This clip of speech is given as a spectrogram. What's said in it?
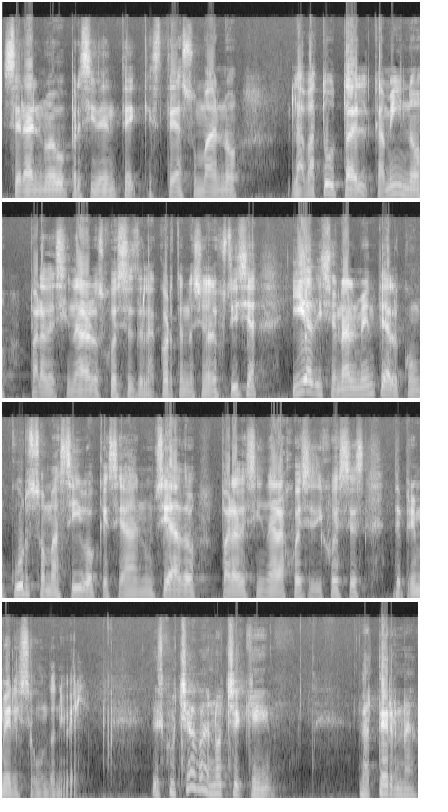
será el nuevo presidente que esté a su mano la batuta, el camino para designar a los jueces de la Corte Nacional de Justicia y adicionalmente al concurso masivo que se ha anunciado para designar a jueces y jueces de primer y segundo nivel. Escuchaba anoche que la terna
